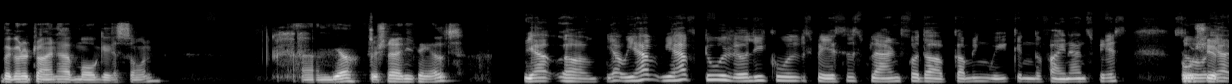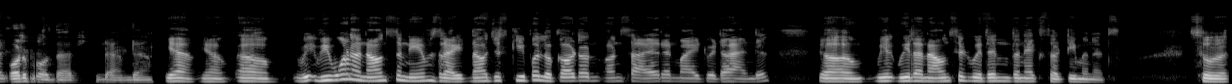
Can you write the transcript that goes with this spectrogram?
we're going to try and have more guests on. And yeah, Krishna, anything else? Yeah, um, yeah, we have we have two really cool spaces planned for the upcoming week in the finance space. So oh shit! yeah, What about that? Damn, damn. yeah, yeah. Um, we we won't announce the names right now. Just keep a lookout on on Sahir and my Twitter handle. Um, we'll we'll announce it within the next thirty minutes. So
